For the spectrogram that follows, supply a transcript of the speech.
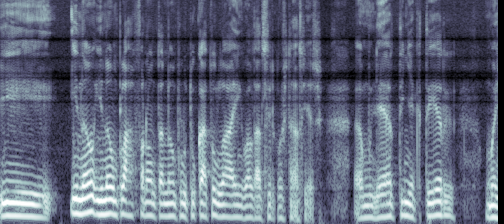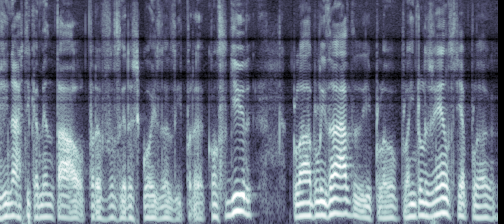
E, e, não, e não pela afronta, não pelo tocato lá em igualdade de circunstâncias. A mulher tinha que ter uma ginástica mental para fazer as coisas e para conseguir, pela habilidade e pela, pela inteligência, pela,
